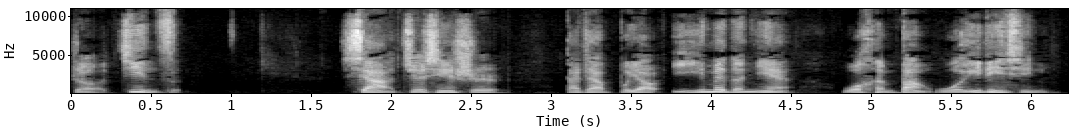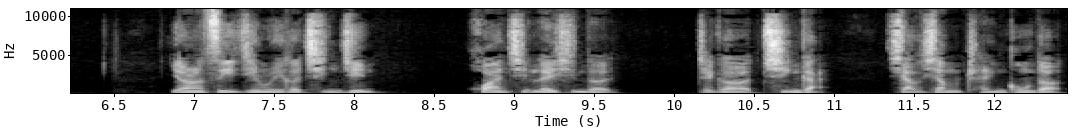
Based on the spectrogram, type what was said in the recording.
着镜子。下决心时，大家不要一昧的念“我很棒，我一定行”，要让自己进入一个情境，唤起内心的这个情感，想象成功的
